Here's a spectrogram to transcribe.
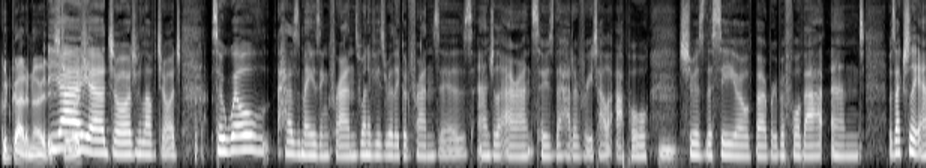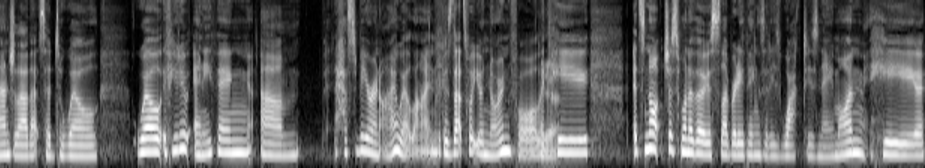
Good guy to know this, yeah, George. yeah, George. We love George. So Will has amazing friends. One of his really good friends is Angela Ahrendts, who's the head of retail at Apple. Hmm. She was the CEO of Burberry before that, and it was actually Angela that said to Will, "Will, if you do anything, um, it has to be your own eyewear line because that's what you're known for." Like Yeah. he, it's not just one of those celebrity things that he's whacked his name on. He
